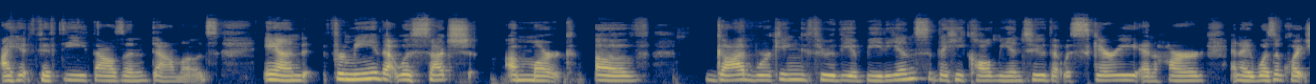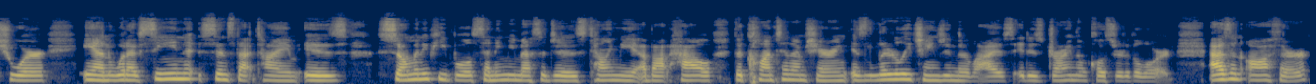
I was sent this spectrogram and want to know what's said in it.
I hit 50,000 downloads. And for me, that was such a mark of God working through the obedience that He called me into that was scary and hard, and I wasn't quite sure. And what I've seen since that time is so many people sending me messages telling me about how the content I'm sharing is literally changing their lives. It is drawing them closer to the Lord. As an author,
